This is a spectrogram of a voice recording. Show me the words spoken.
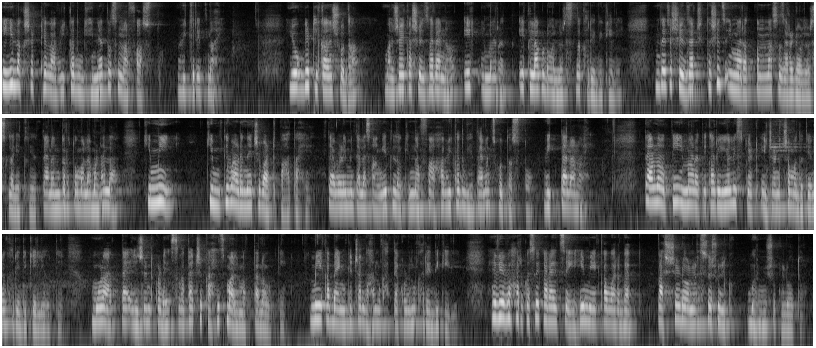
हेही लक्षात ठेवा विकत घेण्यातच नफा असतो विक्रीत नाही. योग्य ठिकाण शोधा. माझ्या एका शेजाऱ्यानं एक इमारत एक लाख डॉलर्सला खरेदी केली. मी त्याच्या शेजारची तशीच इमारत पन्नास हजार डॉलर्सला घेतली. त्यानंतर तो मला म्हणाला की मी किमती वाढण्याची वाट पाहत आहे. त्यावेळी मी त्याला सांगितलं की नफा हा विकत घेतानाच होत असतो विकताना नाही. त्यानं ती इमारत एका रिअल इस्टेट एजंटच्या मदतीनं खरेदी केली होती. मुळात त्या एजंटकडे स्वतःची काहीच मालमत्ता नव्हती. मी एका बँकेच्या घाण खात्याकडून खरेदी केली. हे व्यवहार कसे करायचे हे मी एका वर्गात पाचशे डॉलर्सचं शुल्क भरून शिकलो होतो.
